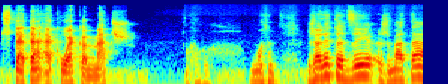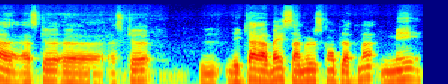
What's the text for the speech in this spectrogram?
Tu t'attends à quoi comme match? J'allais te dire, je m'attends à, ce que, à ce que les Carabins s'amusent complètement, mais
